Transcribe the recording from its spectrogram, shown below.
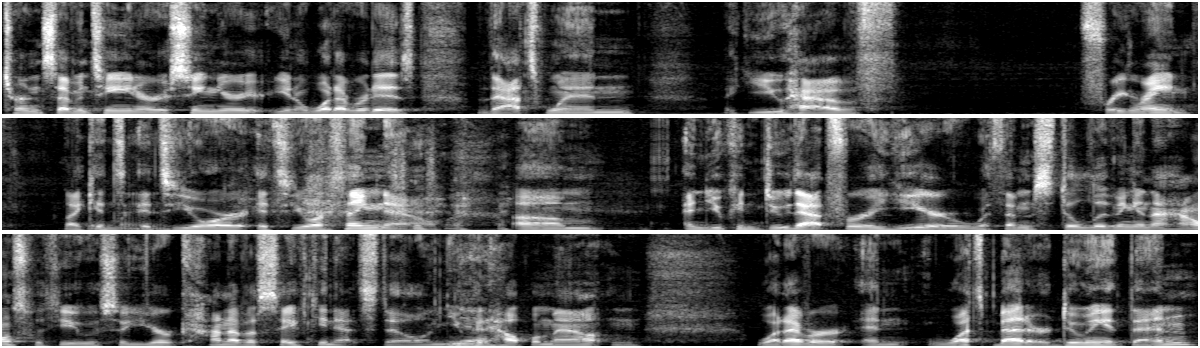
turn 17 or a senior, you know, whatever it is, that's when like you have free rein. Like it's it's your it's your thing now. um, and you can do that for a year with them still living in the house with you. So you're kind of a safety net still, and you can help them out and whatever. And what's better, doing it then,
